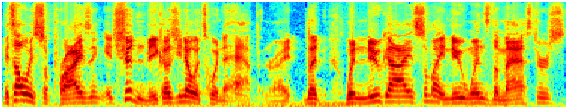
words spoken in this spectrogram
it's always surprising. It shouldn't be because you know it's going to happen, right? But when new guys, somebody new wins the Masters,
